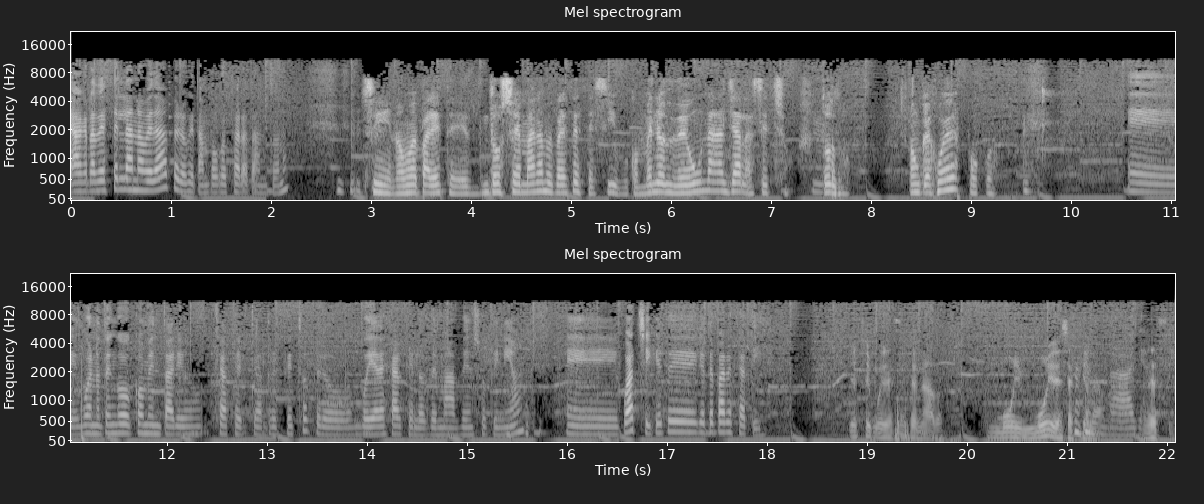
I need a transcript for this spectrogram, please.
agradeces la novedad, pero que tampoco es para tanto, ¿no? Sí, no me parece, dos semanas me parece excesivo, con menos de una ya las has hecho, Mm. todo. Aunque juegues poco. Eh, bueno, tengo comentarios que hacerte al respecto, pero voy a dejar que los demás den su opinión. Eh, Guachi, ¿qué te, ¿qué te parece a ti? Yo estoy muy decepcionado. Muy, muy decepcionado. Vaya. Es decir,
